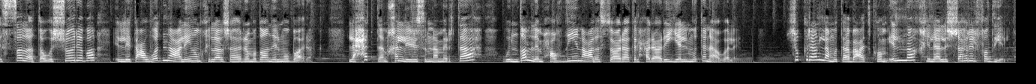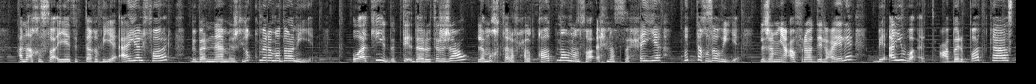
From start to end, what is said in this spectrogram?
السلطة والشوربة اللي تعودنا عليهم خلال شهر رمضان المبارك لحتى نخلي جسمنا مرتاح ونضل محافظين على السعرات الحرارية المتناولة. شكرا لمتابعتكم إلنا خلال الشهر الفضيل. أنا أخصائية التغذية آية الفار ببرنامج لقمة رمضانية. وأكيد بتقدروا ترجعوا لمختلف حلقاتنا ونصائحنا الصحية والتغذوية لجميع أفراد العيلة بأي وقت عبر بودكاست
